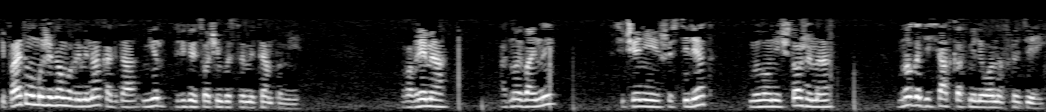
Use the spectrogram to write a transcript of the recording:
И поэтому мы живем во времена, когда мир двигается очень быстрыми темпами. Во время одной войны в течение шести лет было уничтожено много десятков миллионов людей.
